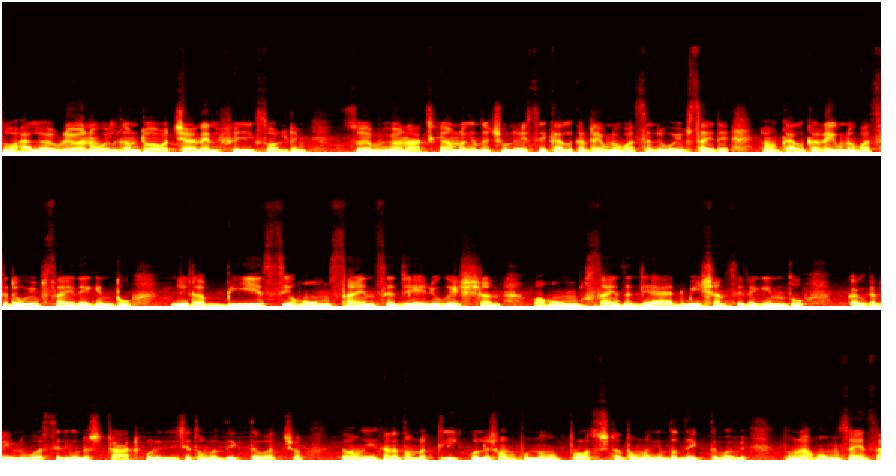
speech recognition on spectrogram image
So hello everyone welcome to our channel physics all time so everyone আজকে আমরা কিন্তু চলে এসেছি ক্যালকাটা ইউনিভার্সিটির ওয়েবসাইটে এবং ক্যালকাটা ইউনিভার্সিটির ওয়েবসাইটে কিন্তু যেটা বিএসসি হোম সায়েন্সের যে এডুকেশন বা হোম সায়েন্সের যে অ্যাডমিশান সেটা কিন্তু ক্যালকাটা ইউনিভার্সিটি কিন্তু স্টার্ট করে দিয়েছে, তোমরা দেখতে পাচ্ছ। এবং এখানে তোমরা ক্লিক করলে সম্পূর্ণ প্রসেসটা তোমরা কিন্তু দেখতে পাবে। তোমরা হোম সায়েন্সে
